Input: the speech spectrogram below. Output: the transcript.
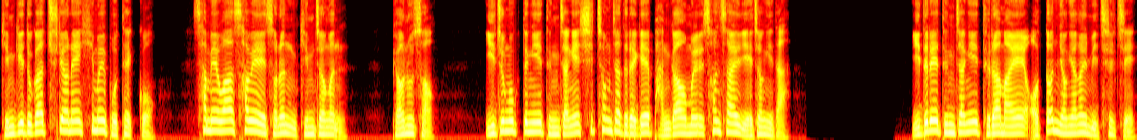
김기두가 출연에 힘을 보탰고 3회와 4회에서는 김정은, 변우석, 이중욱 등이 등장해 시청자들에게 반가움을 선사할 예정이다. 이들의 등장이 드라마에 어떤 영향을 미칠지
